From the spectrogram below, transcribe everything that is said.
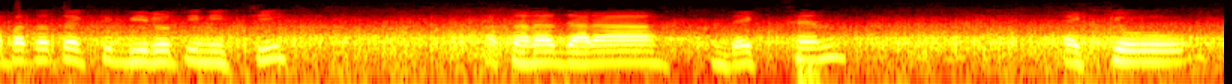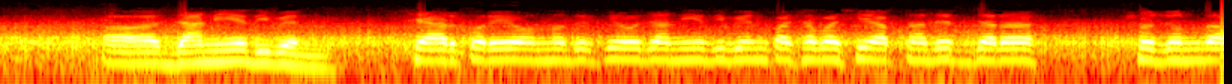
আপাতত একটু বিরতি নিচ্ছি। আপনারা যারা দেখছেন, একটু জানিয়ে দিবেন। শেয়ার করে অন্যদেরকেও জানিয়ে দিবেন। পাশাপাশি আপনাদের যারা স্বজনরা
